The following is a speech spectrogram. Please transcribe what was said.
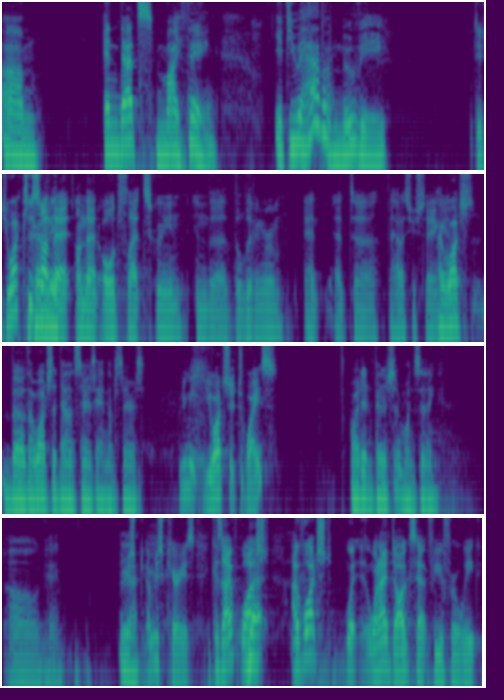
Um, and that's my thing. If you have a movie Did you watch this on that on that old flat screen in the, the living room at at uh, the house you're staying? I at? watched both. I watched it downstairs and upstairs. What do you mean? You watched it twice? Oh, I didn't finish it in one sitting. Oh, okay. I'm, Yeah. just, I'm just curious because I've watched I've watched wh- when I dog sat for you for a week.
